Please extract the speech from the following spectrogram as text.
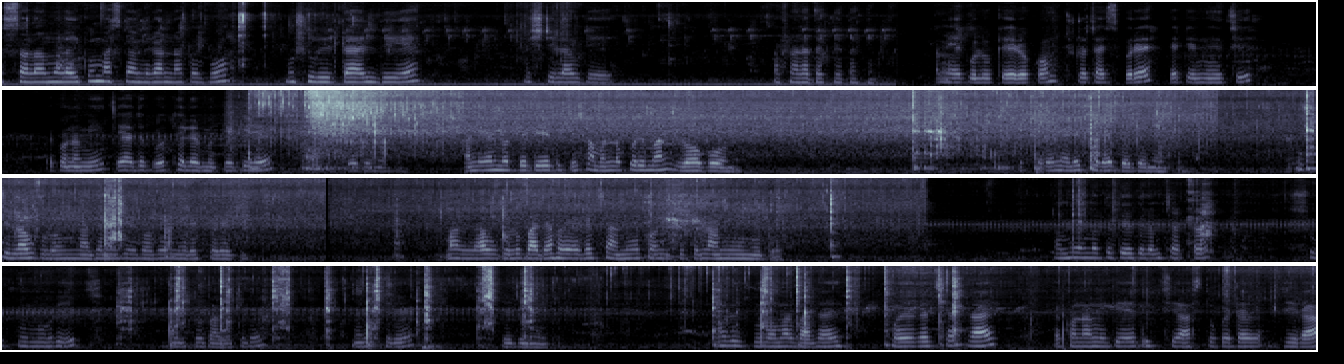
আসসালামু আলাইকুম। আজকে আমি রান্না করব মুসুরির ডাল দিয়ে মিষ্টি লাউ দিয়ে। আপনারা দেখতে থাকুন। আমি এগুলোকে এরকম ছোটো সাইজ করে কেটে নিয়েছি। এখন আমি দেওয়া দেবো তেলের মধ্যে দিয়ে ভেজে নেব। আমি এর মধ্যে দিয়ে দিচ্ছি সামান্য পরিমাণ লবণ। করে নেড়ে ছেড়ে বেঁধে নিয়েছি মিষ্টি লাউগুলো মাঝে মাঝে এভাবে নেড়ে ছেড়ে দিচ্ছি। আমার লাউগুলো বাজা হয়ে গেছে, আমি এখন থেকে নামিয়ে নেব। আমি এর মধ্যে দিয়ে দিলাম চারটা শুকনো মরিচ তো ভালো করে নেড়ে ছেড়ে ভেজে নেব। মরিচগুলো আমার বাজায় হয়ে গেছে প্রায়। এখন আমি দিয়ে দিচ্ছি আস্ত কাটা জিরা,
